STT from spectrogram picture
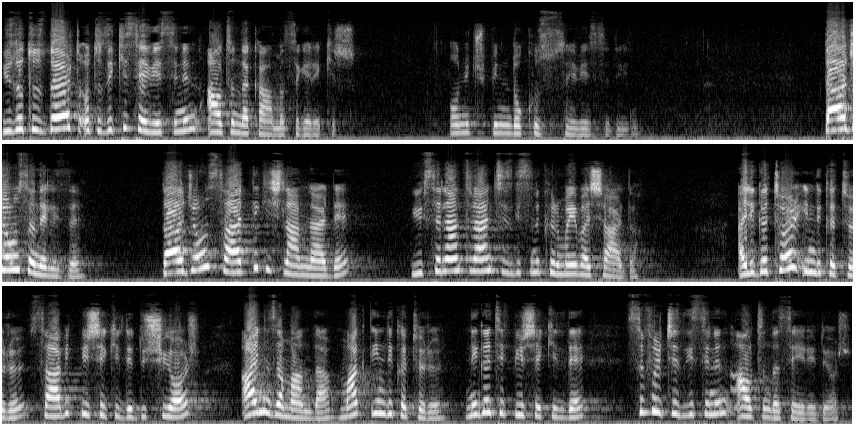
134.32 seviyesinin altında kalması gerekir. 13.009 seviyesi değil. Dow Jones analizi. Dow Jones saatlik işlemlerde yükselen trend çizgisini kırmayı başardı. Aligatör indikatörü sabit bir şekilde düşüyor. Aynı zamanda MACD indikatörü negatif bir şekilde sıfır çizgisinin altında seyrediyor.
